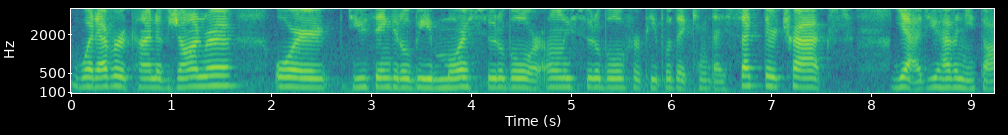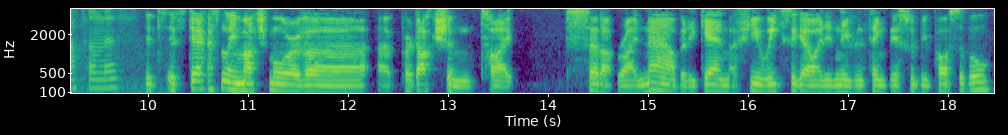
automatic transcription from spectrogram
whatever kind of genre? Or do you think it'll be more suitable or only suitable for people that can dissect their tracks? Yeah, do you have any thoughts on this? It's it's definitely much more of a, a production type setup right now. But again, a few weeks ago, I didn't even think this would be possible.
